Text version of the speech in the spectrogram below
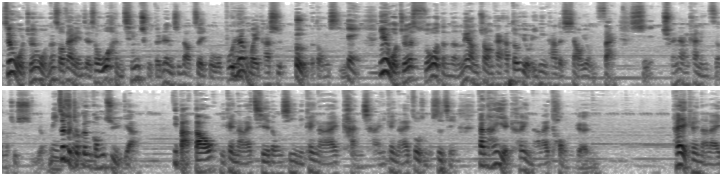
所以我觉得我那时候在连接的时候，我很清楚的认知到这个，我不认为它是恶的东西。，对，因为我觉得所有的能量状态，它都有一定它的效用在，是，全然看你怎么去使用。这个就跟工具一样，一把刀你可以拿来切东西，你可以拿来砍柴，你可以拿来做什么事情，但它也可以拿来捅人，它也可以拿来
